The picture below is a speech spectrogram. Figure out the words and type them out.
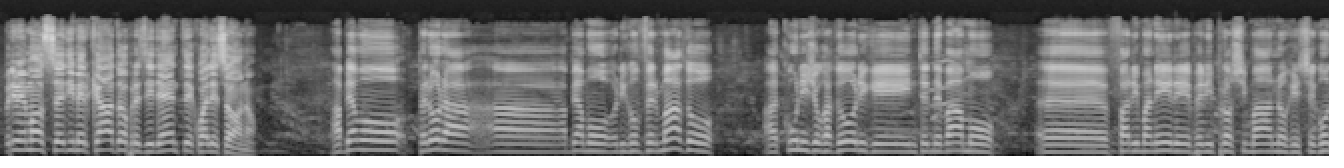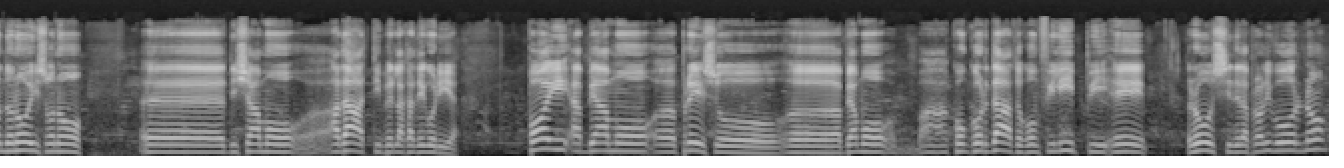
Prime mosse di mercato, Presidente, quali sono? Abbiamo, per ora uh, abbiamo riconfermato alcuni giocatori che intendevamo eh, far rimanere per il prossimo anno che secondo noi sono eh, diciamo, adatti per la categoria. Poi abbiamo eh, preso, eh, abbiamo ah, concordato con Filippi e Rossi della Pro Livorno,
